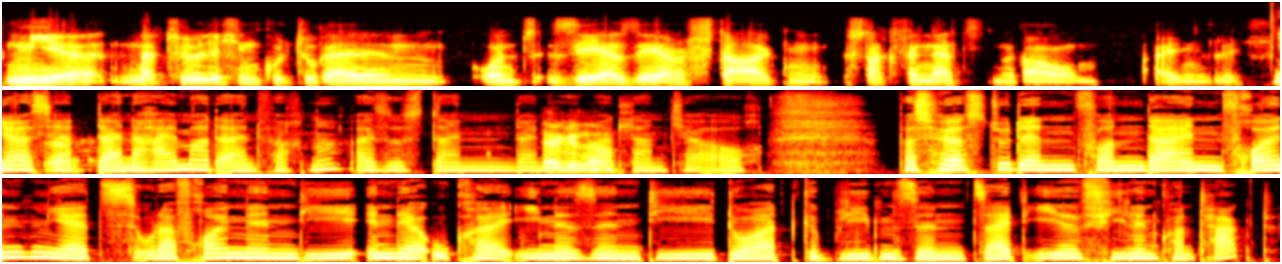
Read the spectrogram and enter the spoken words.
mir natürlichen, kulturellen und sehr, sehr starken, stark vernetzten Raum eigentlich. Ja, ist ja, ja deine Heimat einfach, ne? Also ist dein, dein ja, genau. Heimatland genau. ja auch. Was hörst du denn von deinen Freunden jetzt oder Freundinnen, die in der Ukraine sind, die dort geblieben sind? Seid ihr viel in Kontakt?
